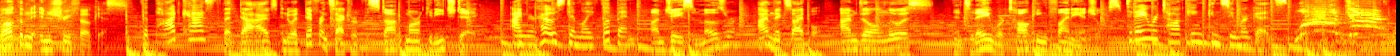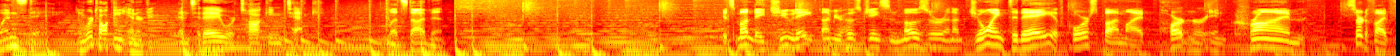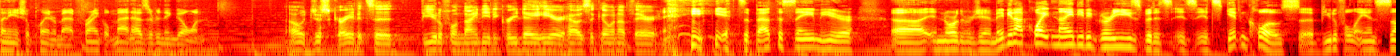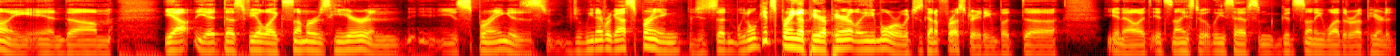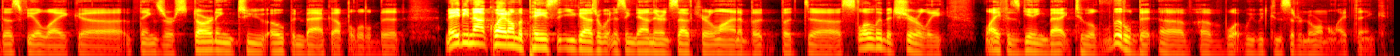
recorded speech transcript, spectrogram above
Welcome to Industry Focus, the podcast that dives into a different sector of the stock market each day. I'm your host, Emily Flippen. I'm Jason Moser. I'm Nick Sciple. I'm Dylan Lewis. And today we're talking financials. Today we're talking consumer goods. Wildcard Wednesday. And we're talking energy. And today we're talking tech. Let's dive in. It's Monday, June 8th. I'm your host, Jason Moser, and I'm joined today, of course, by my partner in crime, certified financial planner Matt Frankel. Matt, how's everything going? Oh, just great. It's a beautiful 90 degree day here. How's it going up there? it's about the same here uh, in Northern Virginia. Maybe not quite 90 degrees, but it's it's it's getting close. Uh, beautiful and sunny, and um, yeah, yeah, it does feel like summer is here, and spring is. We never got spring. We just we don't get spring up here apparently anymore, which is kind of frustrating. But uh, you know, it, it's nice to at least have some good sunny weather up here, and it does feel like uh, things are starting to open back up a little bit maybe not quite on the pace that you guys are witnessing down there in South Carolina, but but uh, slowly but surely, life is getting back to a little bit of, of what we would consider normal. I think.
